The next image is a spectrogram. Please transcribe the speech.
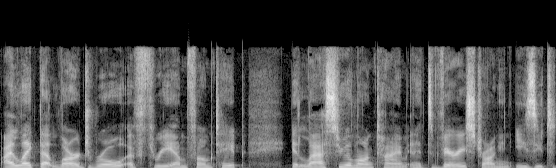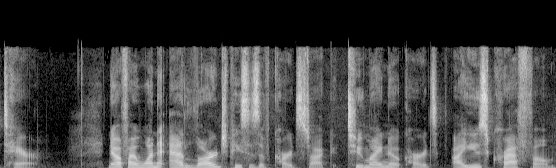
I like that large roll of 3M foam tape. It lasts you a long time and it's very strong and easy to tear. Now, if I want to add large pieces of cardstock to my note cards, I use craft foam.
